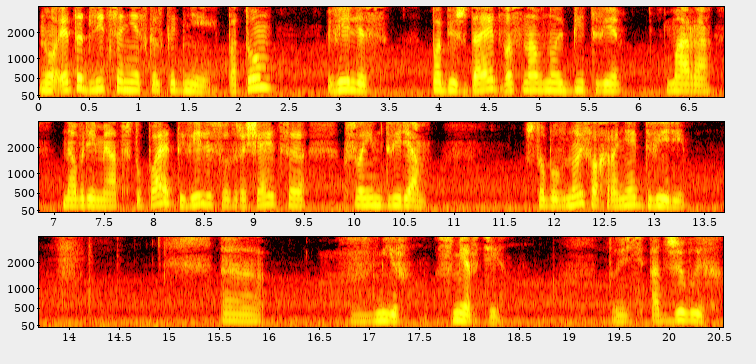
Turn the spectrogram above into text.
но это длится несколько дней. Потом Велес побеждает в основной битве. Мара на время отступает, и Велес возвращается к своим дверям, чтобы вновь охранять двери э, в мир смерти. То есть от живых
